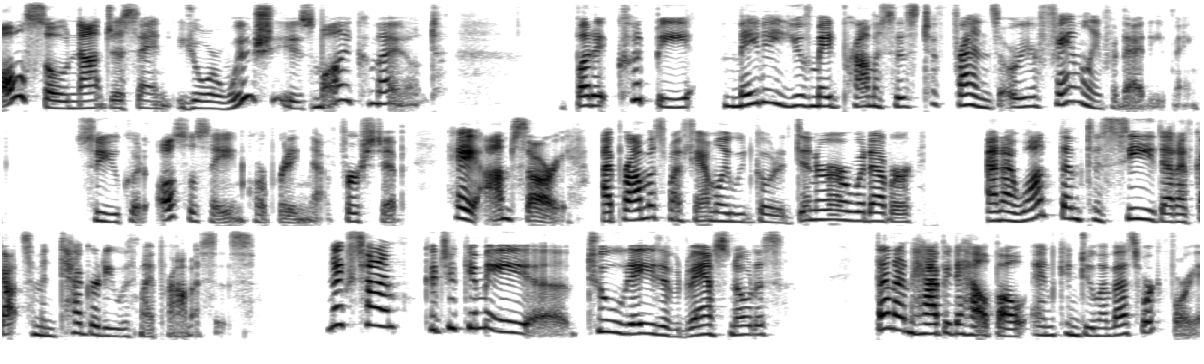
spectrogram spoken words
also not just saying, Your wish is my command. But it could be maybe you've made promises to friends or your family for that evening. So you could also say, incorporating that first tip, hey, I'm sorry. I promised my family we'd go to dinner or whatever, and I want them to see that I've got some integrity with my promises. Next time, could you give me uh, two days of advance notice? Then I'm happy to help out and can do my best work for you.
